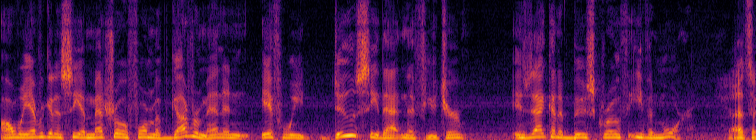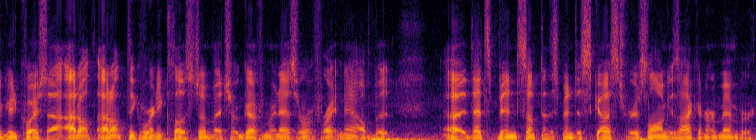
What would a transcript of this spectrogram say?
are we ever going to see a metro form of government? And if we do see that in the future, is that going to boost growth even more? That's a good question. I, I don't. I don't think we're any close to a metro government as of right now, but uh, that's been something that's been discussed for as long as I can remember.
